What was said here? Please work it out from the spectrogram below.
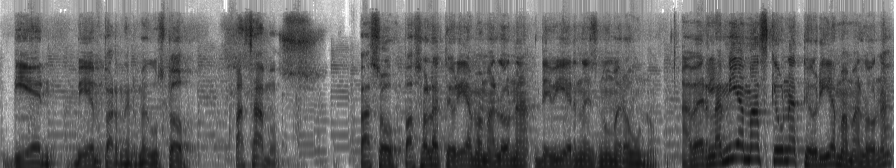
Bien, bien, partner, me gustó. Pasamos. Pasó, pasó la teoría mamalona de viernes número uno. A ver, la mía más que una teoría mamalona,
